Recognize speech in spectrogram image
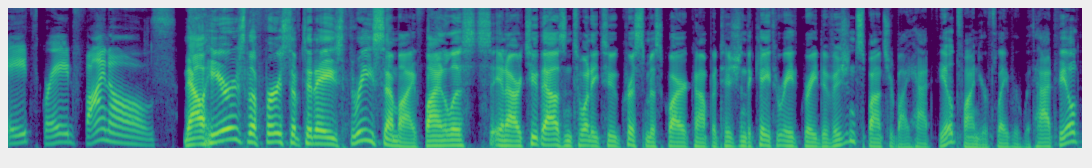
eighth grade finals. Now, here's the first of today's three semifinalists in our 2022 Christmas Choir Competition, the K through 8th grade division, sponsored by Hatfield. Find your flavor with Hatfield.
